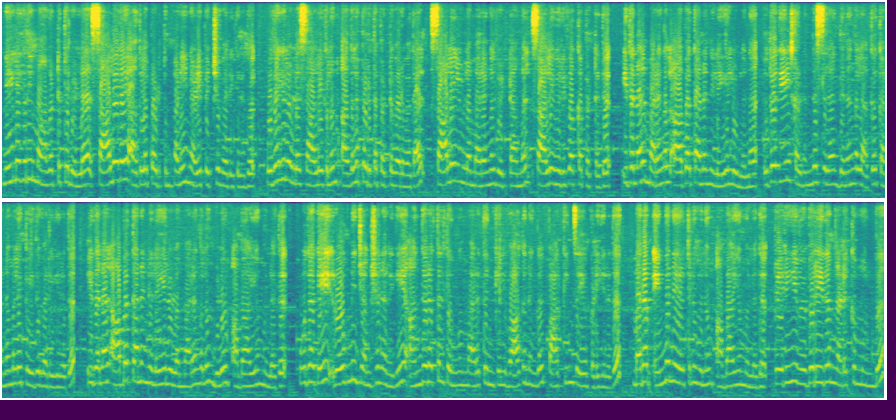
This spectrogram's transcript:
நீலகிரி மாவட்டத்தில் உள்ள சாலைகளை அகலப்படுத்தும் பணி நடைபெற்று வருகிறது. உதகில் உள்ள சாலைகளும் அகலப்படுத்தப்பட்டு வருவதால் சாலையில் உள்ள மரங்கள் வெட்டாமல் சாலை விரிவாக்கப்பட்டது. இதனால் மரங்கள் ஆபத்தான நிலையில் உள்ளன. உதகையில் கடந்த சில தினங்களாக கனமழை பெய்து வருகிறது. இதனால் ஆபத்தான நிலையில் உள்ள மரங்களும் விழும் அபாயம் உள்ளது. உதகை ரோஹிணி ஜங்ஷன் அருகே அந்தரத்தில் தொங்கும் மரத்தின் கீழ் வாகனங்கள் பார்க்கிங் செய்யப்படுகிறது. மரம் எந்த நேரத்திலும் விழும் அபாயம் உள்ளது. பெரிய விபரீதம் நடக்கும் முன்பு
